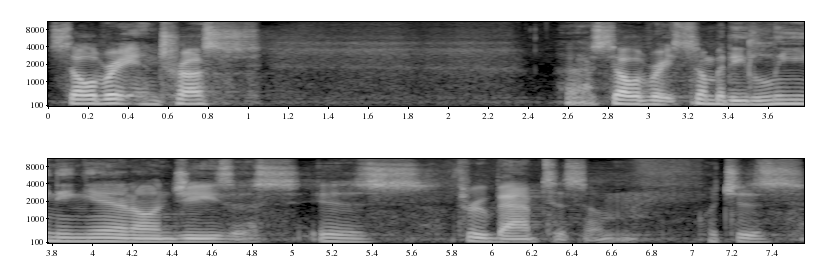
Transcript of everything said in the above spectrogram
celebrate and trust, uh, celebrate somebody leaning in on Jesus is through baptism which is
